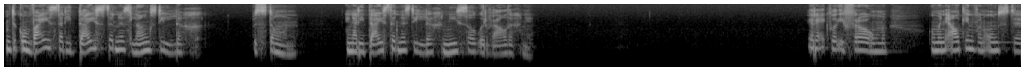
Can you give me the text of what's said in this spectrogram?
om te kom wys dat die duisternis langs die lig bestaan en dat die duisternis die lig nie sal oorweldig nie. Here ek wil u vra om om in elkeen van ons te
